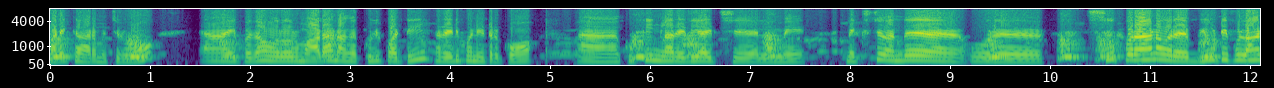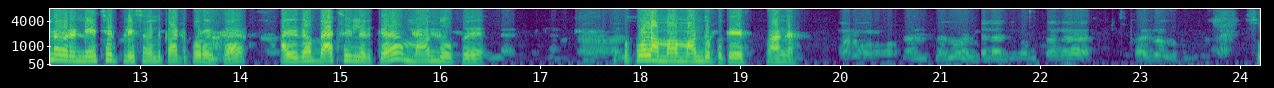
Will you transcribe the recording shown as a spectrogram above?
படைக்க ஆரம்பிச்சிருவோம். இப்பதான் ஒரு ஒரு மாடா நாங்க குளிப்பாட்டி ரெடி பண்ணிட்டு இருக்கோம். குக்கிங்லாம் ரெடி ஆயிடுச்சு எல்லாமே. நெக்ஸ்ட் வந்து ஒரு சூப்பரான ஒரு பியூட்டிஃபுல்லான ஒரு நேச்சர் பிளேஸ் வந்து காட்ட போறோம் இப்ப. அதுதான் பேக் சைடில் இருக்க மாந்தோப்பு. இப்ப போலாமா? மாந்தோப்புக்கு வாங்க. ஸோ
